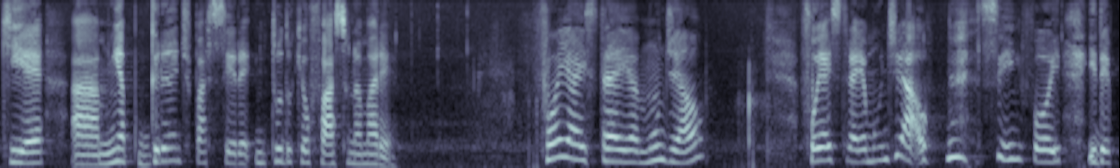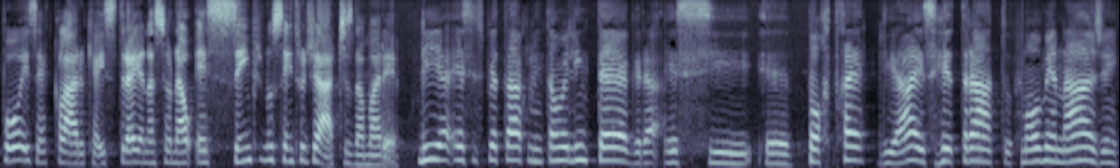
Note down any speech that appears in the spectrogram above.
que é a minha grande parceira em tudo que eu faço na Maré. Foi a estreia mundial foi a estreia mundial. Sim, foi. E depois, é claro que a estreia nacional é sempre no Centro de Artes da Maré. Lia, esse espetáculo, então, ele integra esse é, portrait, esse retrato, uma homenagem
